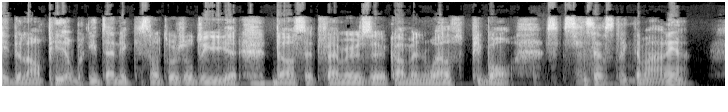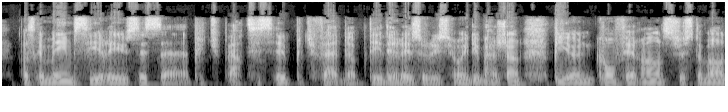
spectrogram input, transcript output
et de l'Empire britannique qui sont aujourd'hui euh, dans cette fameuse euh, Commonwealth. Puis bon, ça ne sert strictement à rien. Parce que même s'ils réussissent, à, puis tu participes, puis tu fais adopter des résolutions et des machins, puis il y a une conférence justement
